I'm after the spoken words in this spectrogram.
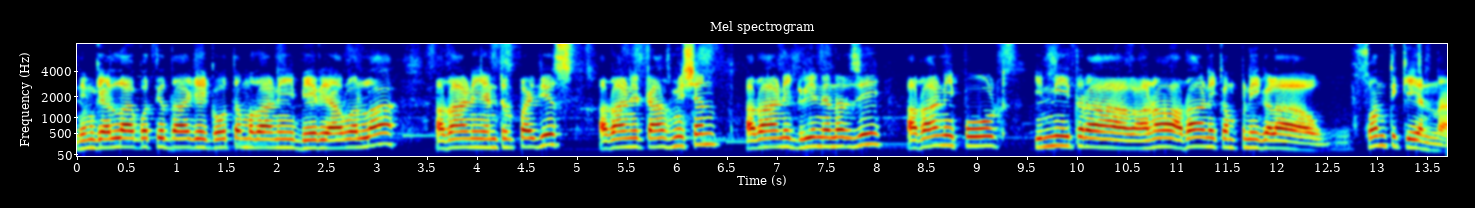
ನಿಮಗೆಲ್ಲ ಗೊತ್ತಿದ್ದ ಹಾಗೆ ಗೌತಮ್ ಅದಾಣಿ ಬೇರೆ ಯಾರೂ ಅಲ್ಲ. Adani Enterprises Adani Transmission Adani Green Energy Adani Port ಇನ್ನಿತರ ಅನ ಅದಾನಿ ಕಂಪ್ನಿಗಳ ಸ್ವಂತಿಕೆಯನ್ನು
